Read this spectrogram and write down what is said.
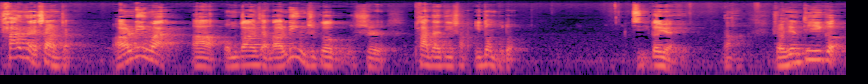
它在上涨？而另外啊，我们刚刚讲到另一只个股是趴在地上一动不动，几个原因啊？首先第一个。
